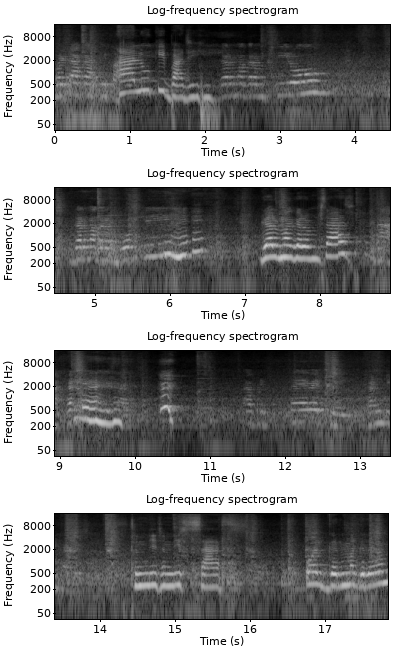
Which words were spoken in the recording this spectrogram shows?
बटाका की भाजी आलू की भाजी गर्मा गर्म सीरो ગરમા ગરમ રોટલી ગરમા ગરમ સાસ. ઠંડી ઠંડી સાસ. ઠંડી છાશ ઓર ગરમા ગરમ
